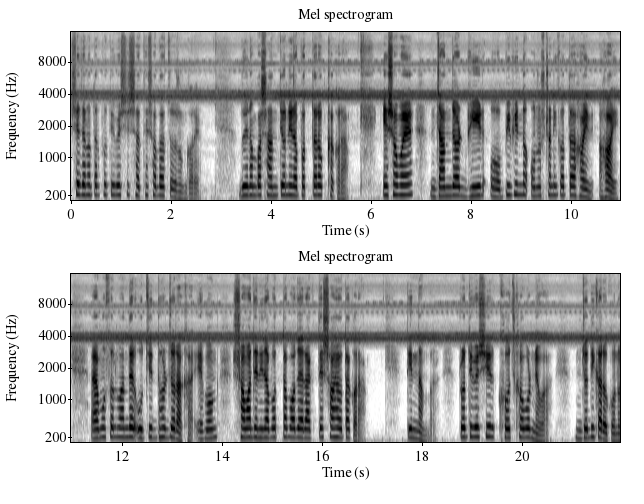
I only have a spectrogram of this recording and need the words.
সে যেন তার প্রতিবেশীর সাথে সদাচরণ করে। দুই নম্বর, শান্তি ও নিরাপত্তা রক্ষা করা। এ সময়ে যানজট, ভিড় ও বিভিন্ন আনুষ্ঠানিকতা হয়। মুসলমানদের উচিত ধৈর্য রাখা এবং সমাজে নিরাপত্তা বজায় রাখতে সহায়তা করা। তিন নম্বর, প্রতিবেশীর খোঁজ খবর নেওয়া। যদি কারও কোনো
